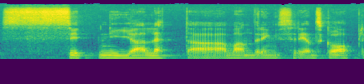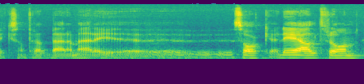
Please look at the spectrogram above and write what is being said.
sitt nya lätta vandringsredskap liksom, för att bära med dig uh, saker. Det är allt från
